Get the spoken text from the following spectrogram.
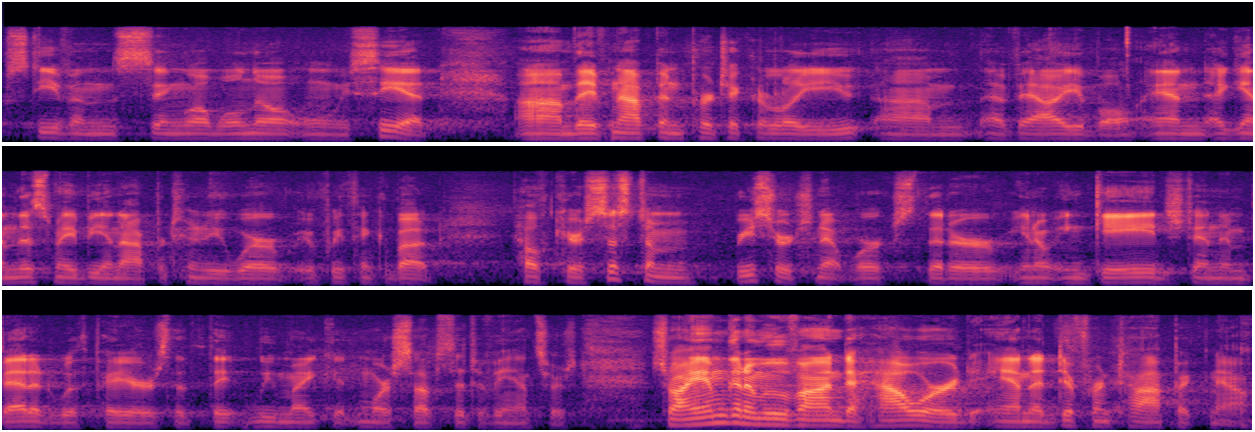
Stewart saying, well, we'll know it when we see it. Um, they've not been particularly um, valuable. And again, this may be an opportunity where if we think about healthcare system research networks that are you know, engaged and embedded with payers, that they, we might get more substantive answers. So I am going to move on to Howard and a different topic now.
